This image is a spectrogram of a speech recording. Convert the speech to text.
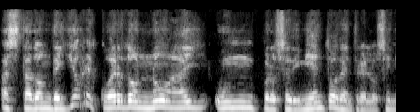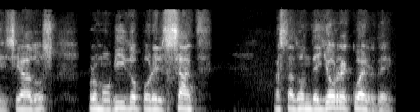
Hasta donde yo recuerdo, no hay un procedimiento de entre los iniciados promovido por el SAT, hasta donde yo recuerde.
